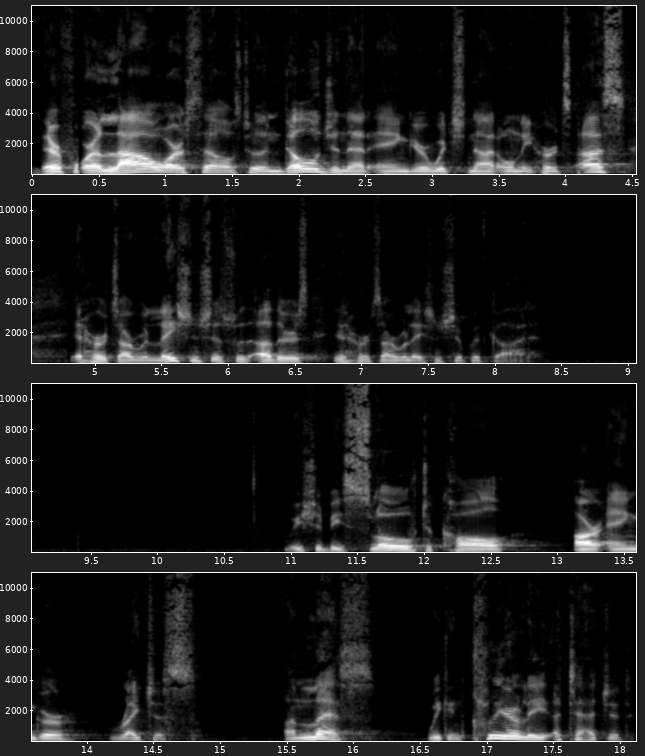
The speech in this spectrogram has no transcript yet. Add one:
Therefore, allow ourselves to indulge in that anger, which not only hurts us, it hurts our relationships with others, it hurts our relationship with God. We should be slow to call our anger righteous unless we can clearly attach it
